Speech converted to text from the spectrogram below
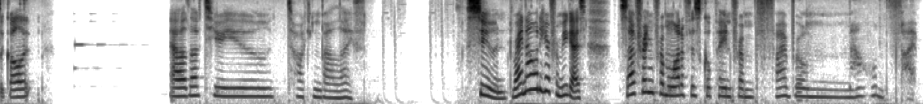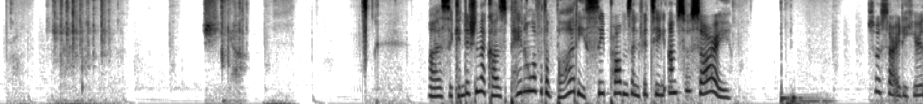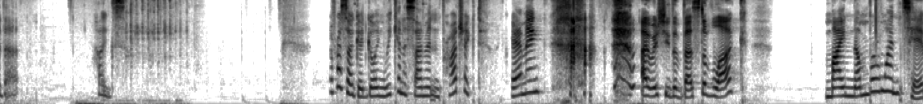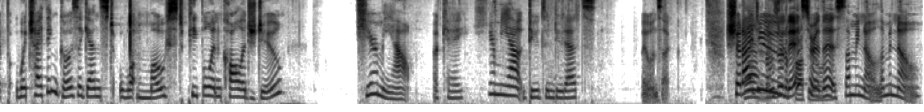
to call it. I would love to hear you talking about life. Soon. Right now, I want to hear from you guys. Suffering from a lot of physical pain from fibromyalgia. Fibro. Uh, it's a condition that causes pain all over the body, sleep problems, and fatigue. I'm so sorry. So sorry to hear that. Hugs. So far, so good. Going weekend assignment and project. Cramming? I wish you the best of luck. My number one tip, which I think goes against what most people in college do, hear me out, okay? Hear me out, dudes and dudettes. Wait one sec. Should I do those are the this or this? Let me know. Let me know.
